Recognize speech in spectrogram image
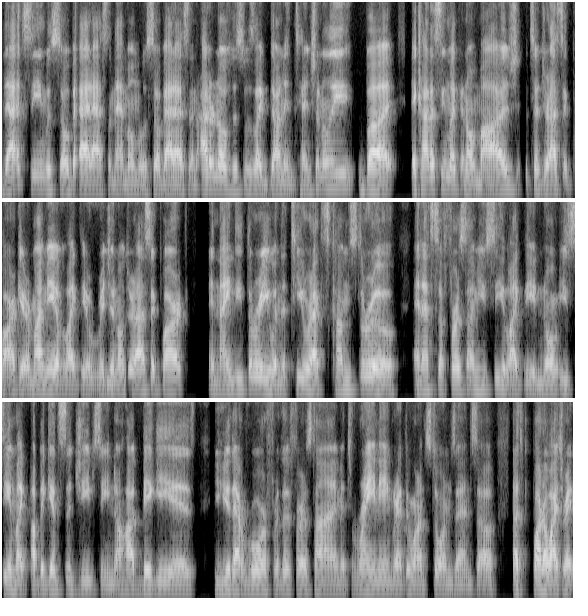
that scene was so badass and that moment was so badass. And I don't know if this was like done intentionally, but it kind of seemed like an homage to Jurassic Park. It reminded me of like the original Jurassic Park in 93 when the T-Rex comes through. And that's the first time you see like the enormous, you see him like up against the Jeep, so you know how big he is. You hear that roar for the first time. It's raining. Granted, we're on Storm's End, so that's part of why it's right.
